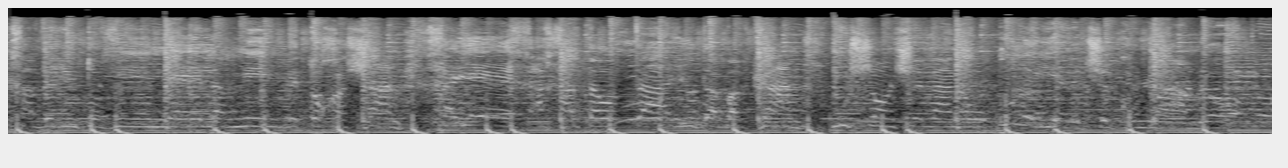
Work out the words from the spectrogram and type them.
חברים טובים נעלמים בתוך עשן חייך אכלת אותה יהודה ברקן. מושון שלנו הוא לא ילד של כולם לא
